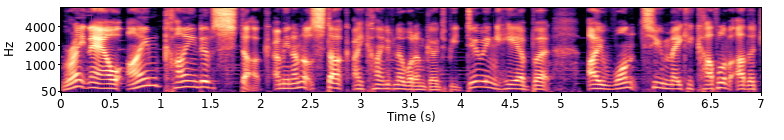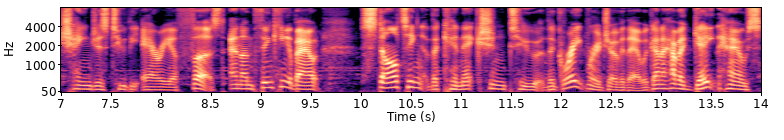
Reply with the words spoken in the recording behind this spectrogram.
right now, I'm kind of stuck. I mean, I'm not stuck. I kind of know what I'm going to be doing here, but I want to make a couple of other changes to the area first. And I'm thinking about starting the connection to the Great Bridge over there. We're going to have a gatehouse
